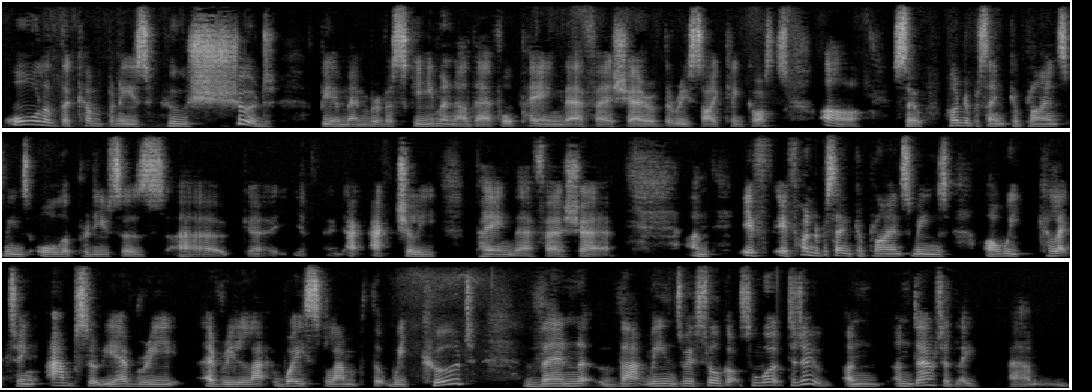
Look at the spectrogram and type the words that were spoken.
all of the companies who should be a member of a scheme and are therefore paying their fair share of the recycling costs are. So 100% compliance means all the producers uh, uh, actually paying their fair share. Um, if if 100% compliance means are we collecting absolutely every every la- waste lamp that we could, then that means we've still got some work to do, un- undoubtedly. Um,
